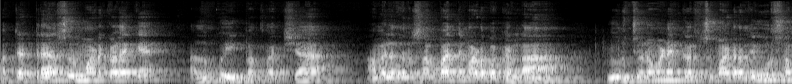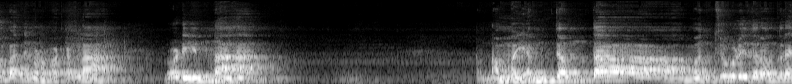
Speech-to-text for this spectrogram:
ಮತ್ತು ಟ್ರಾನ್ಸ್ಫರ್ ಮಾಡ್ಕೊಳ್ಳೋಕ್ಕೆ ಅದಕ್ಕೂ ಇಪ್ಪತ್ತು ಲಕ್ಷ. ಆಮೇಲೆ ಅದನ್ನು ಸಂಪಾದನೆ ಮಾಡಬೇಕಲ್ಲ? ಇವ್ರು ಚುನಾವಣೆ ಖರ್ಚು ಮಾಡಿರೋದು ಇವರು ಸಂಪಾದನೆ ಮಾಡಬೇಕಲ್ಲ? ನೋಡಿ, ಇನ್ನು ನಮ್ಮ ಎಂತೆಂಥ ಮಂತ್ರಿಗಳಿದ್ದಾರೆ ಅಂದರೆ,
